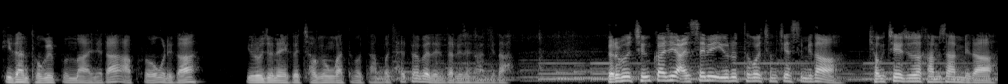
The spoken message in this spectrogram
비단 독일뿐만 아니라 앞으로 우리가 유로존의 그 적용 같은 것도 한번 살펴봐야 된다고 생각합니다. 여러분 지금까지 안쌤의 유로톡을 청취했습니다. 경청해 주셔서 감사합니다.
